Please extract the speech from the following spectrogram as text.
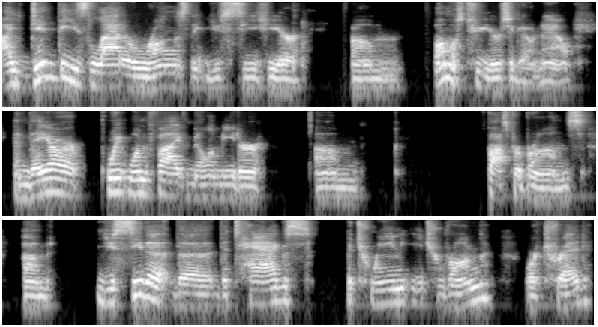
I did these ladder rungs that you see here um, almost two years ago now, and they are 0.15 millimeter um, phosphor bronze. Um, you see the, the, the tags between each rung or tread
